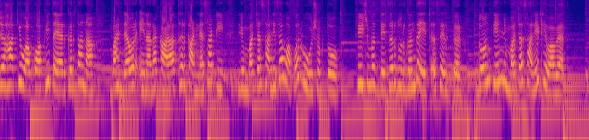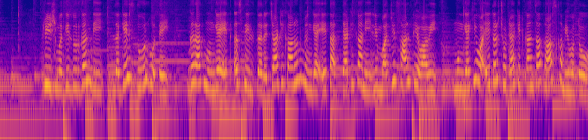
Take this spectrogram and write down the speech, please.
चहा किंवा कॉफी तयार करताना भांड्यावर येणारा काळा थर काढण्यासाठी लिंबाच्या सालीचा वापर होऊ शकतो. फ्रीजमध्ये जर दुर्गंध येत असेल तर दोन तीन लिंबाच्या साली ठेवाव्यात. फ्रीजमधील दुर्गंधी लगेच दूर होते. घरात मुंग्या येत असतील तर ज्या ठिकाणून मुंग्या येतात त्या ठिकाणी लिंबाची साल ठेवावी. मुंग्या किंवा इतर छोट्या कीटकांचा त्रास कमी होतो.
